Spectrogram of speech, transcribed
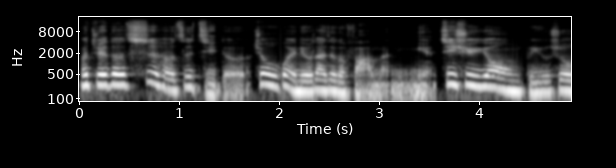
而觉得适合自己的，就会留在这个法门里面，继续用，比如说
